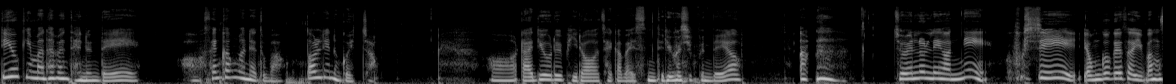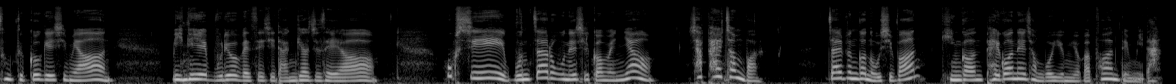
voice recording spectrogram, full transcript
띄우기만 하면 되는데 어, 생각만 해도 막 떨리는 거 있죠. 어, 라디오를 빌어 제가 말씀드리고 싶은데요. 조앤 롤링 언니, 혹시 영국에서 이 방송 듣고 계시면 미니의 무료 메시지 남겨주세요. 혹시 문자로 보내실 거면요. 샵 8000번. 짧은 건 50원, 긴 건 100원의 정보 이용료가 포함됩니다.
